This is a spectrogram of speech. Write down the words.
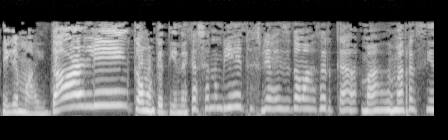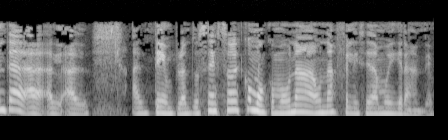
Dije, my darling, como que tienes que hacer un viajecito más cerca, más, reciente al, templo. Entonces eso es como, como una, una felicidad muy grande.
